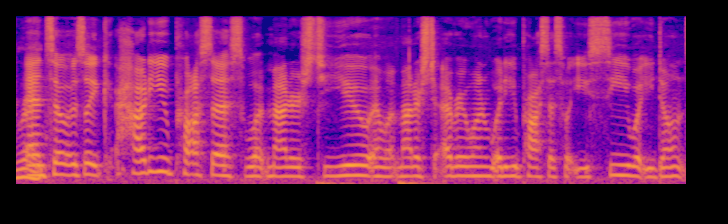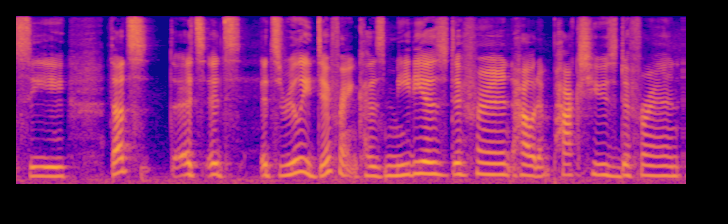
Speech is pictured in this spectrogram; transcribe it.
Right. And so it was like, how do you process what matters to you and what matters to everyone? What do you process what you see, what you don't see? That's it's it's it's really different because media is different, how it impacts you is different,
